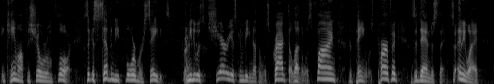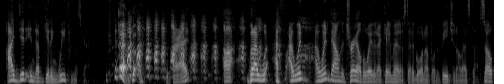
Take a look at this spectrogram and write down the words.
it came off the showroom floor. It was like a 74 Mercedes. I mean, it was cherry as can be. Nothing was cracked. The leather was fine. The paint was perfect. It was the damnedest thing. So anyway, I did end up getting weed from this guy. All right. Uh, but I, w- I f- I went I went down the trail the way that I came in instead of going up on the beach and all that stuff. So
